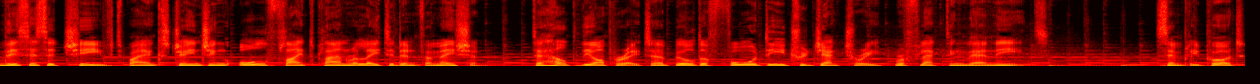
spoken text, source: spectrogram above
This is achieved by exchanging all flight plan related information to help the operator build a 4D trajectory reflecting their needs. Simply put,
